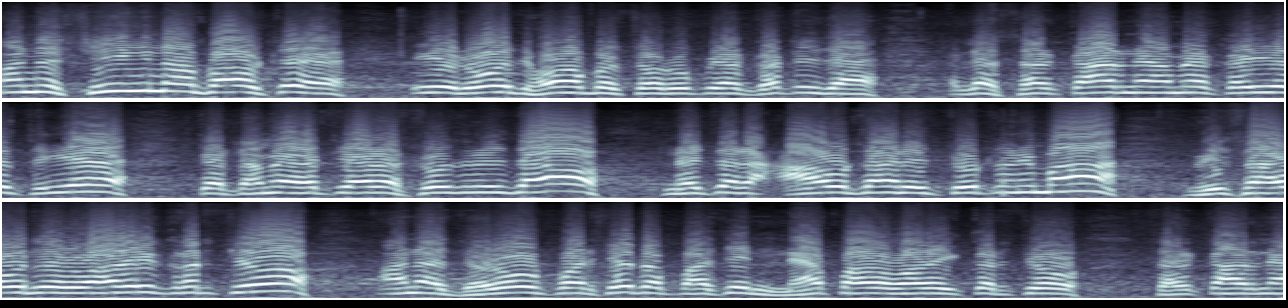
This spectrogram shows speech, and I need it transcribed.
અને સિંગના ભાવ છે. એ રોજ સો બસો રૂપિયા ઘટી જાય. એટલે સરકારને અમે કહીએ છીએ કે તમે અત્યારે સુધરી જાઓ, નહીંતર આવનારી ચૂંટણીમાં વિસાવદર વાળી કરશો અને જરૂર પડશે તો પાછી નેપાળ વાળી કરશો સરકારને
